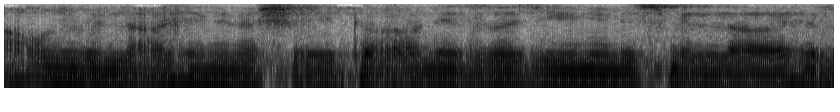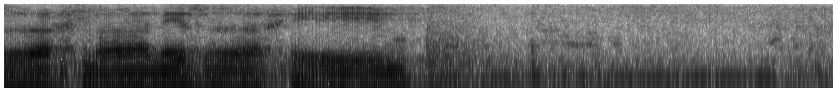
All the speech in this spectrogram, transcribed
أعوذ بالله من الشيطان الرجيم بسم الله الرحمن الرحيم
